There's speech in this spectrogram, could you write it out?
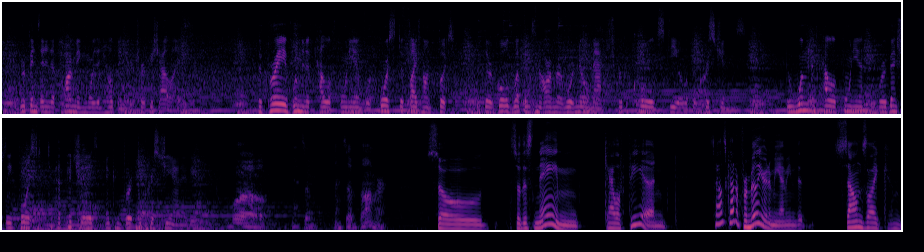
the griffins ended up harming more than helping their Turkish allies. The brave women of California were forced to fight on foot, but their gold weapons and armor were no match for the cold steel of the Christians. The women of California were eventually forced to capitulate and convert to Christianity. Whoa, that's a that's a bummer. So, so this name Calafia and sounds kind of familiar to me. I mean, that sounds like um,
